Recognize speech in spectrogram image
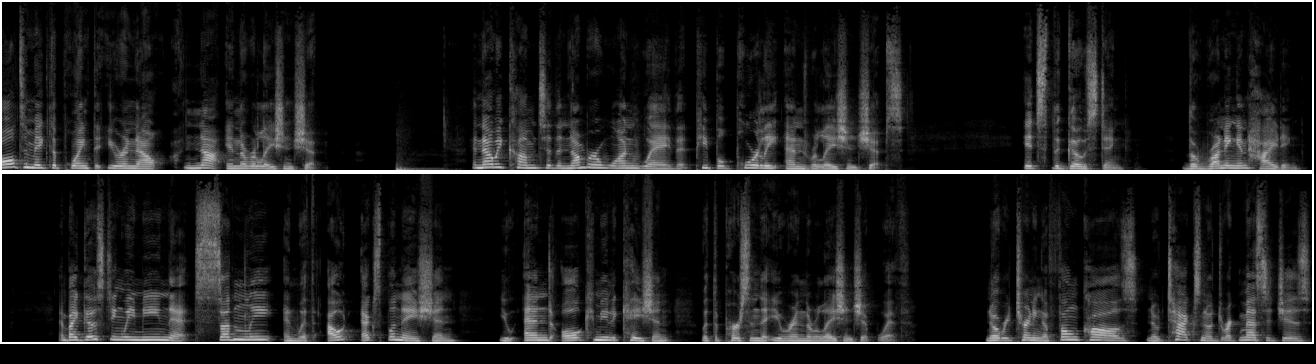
all to make the point that you are now not in a relationship. And now we come to the number one way that people poorly end relationships it's the ghosting, the running and hiding. And by ghosting, we mean that suddenly and without explanation, you end all communication with the person that you were in the relationship with. No returning of phone calls, no texts, no direct messages,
